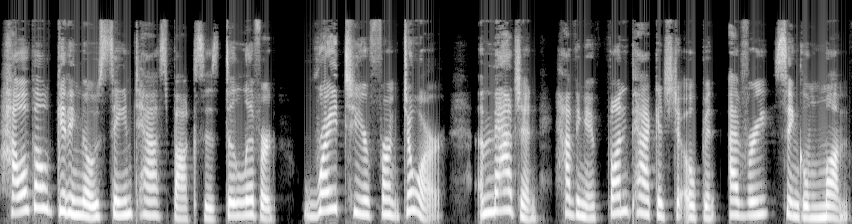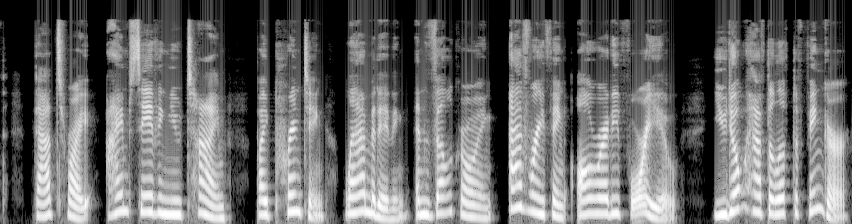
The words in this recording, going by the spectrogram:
How about getting those same task boxes delivered right to your front door? Imagine having a fun package to open every single month. That's right, I'm saving you time by printing, laminating, and velcroing everything already for you. You don't have to lift a finger.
